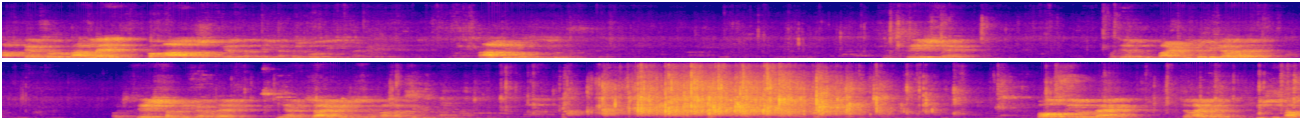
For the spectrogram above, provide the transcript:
अपने अंदर उतार लें तो आप सबके अंदर कहीं ना कोई मोदी जी बैठे आप ही मोदी जी। इस देश में मुझे अपनी पार्टी पे भी गर्व है, और देश पर भी गर्व है यहाँ चाय बेचने वाला सिद्ध बहुत सी योजनाएँ चलाई है डीसी साहब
